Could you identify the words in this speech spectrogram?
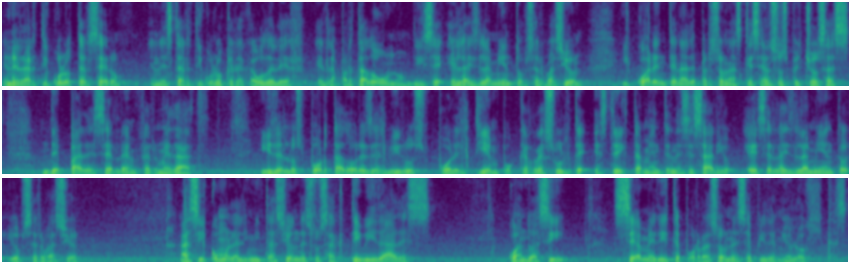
En el artículo tercero, en este artículo que le acabo de leer, en el apartado 1, dice el aislamiento, observación y cuarentena de personas que sean sospechosas de padecer la enfermedad y de los portadores del virus por el tiempo que resulte estrictamente necesario. Es el aislamiento y observación así como la limitación de sus actividades, cuando así se amerite por razones epidemiológicas.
